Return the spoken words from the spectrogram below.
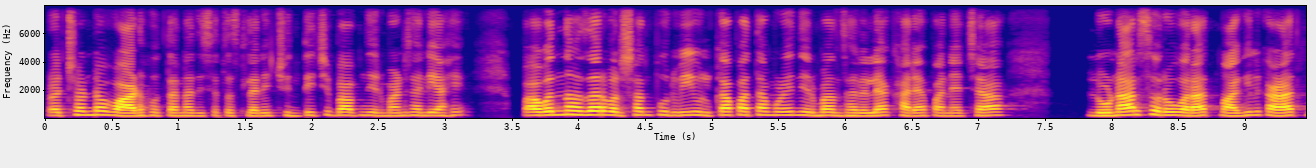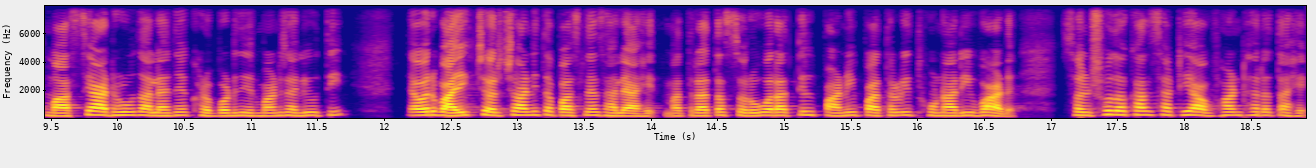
प्रचंड वाढ होताना दिसत असल्याने चिंतेची बाब निर्माण झाली आहे. बावन्न हजार वर्षांपूर्वी उल्कापातामुळे निर्माण झालेल्या खाऱ्या पाण्याच्या लोणार सरोवरात मागील काळात मासे आढळून आल्याने खळबळ निर्माण झाली होती. त्यावर बारीक चर्चा आणि तपासण्या झाल्या आहेत. मात्र आता सरोवरातील पाणी पातळीत होणारी वाढ संशोधकांसाठी आव्हान ठरत आहे.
